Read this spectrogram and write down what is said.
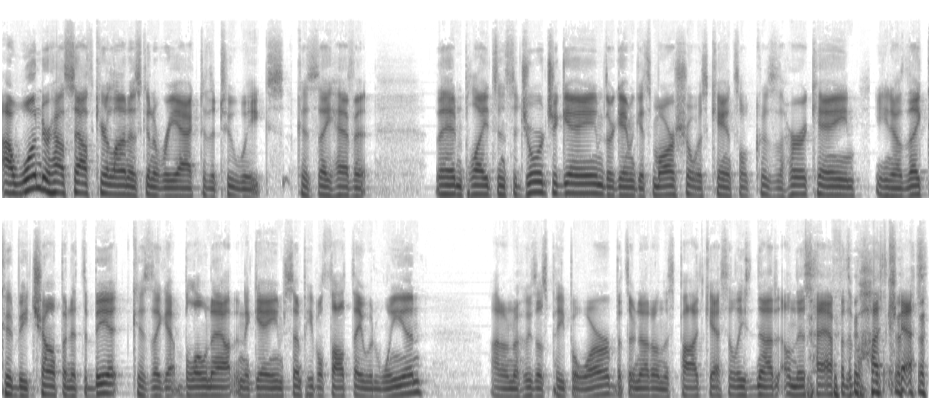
I wonder how South Carolina is going to react to the two weeks because they haven't they hadn't played since the Georgia game. Their game against Marshall was canceled because of the hurricane. You know, they could be chomping at the bit because they got blown out in the game. Some people thought they would win. I don't know who those people were, but they're not on this podcast, at least not on this half of the podcast.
